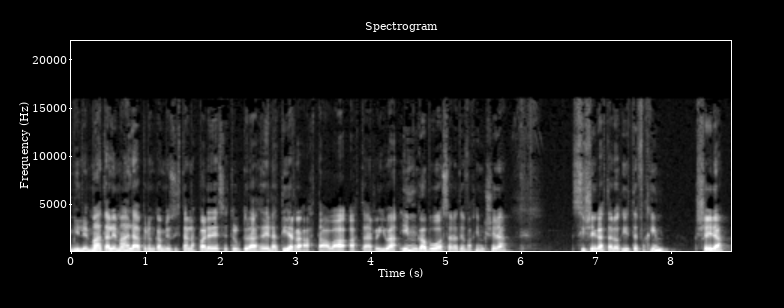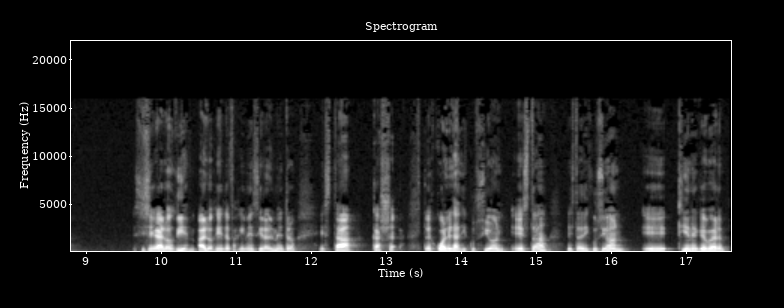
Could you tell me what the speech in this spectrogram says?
Milemata le mala, pero en cambio si están las paredes estructuradas de la tierra hasta, hasta arriba, si llega hasta los 10 tefajim, Shera, si llega a los 10, a los 10 de Fajim, es decir, al metro, está Kasher. Entonces, ¿cuál es la discusión? Esta, esta discusión eh, tiene que ver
